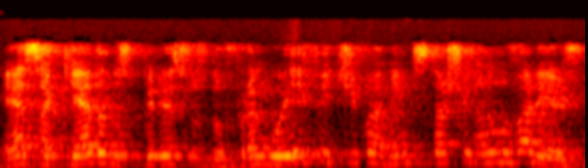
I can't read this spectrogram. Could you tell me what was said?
essa queda dos preços do frango efetivamente está chegando no varejo.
